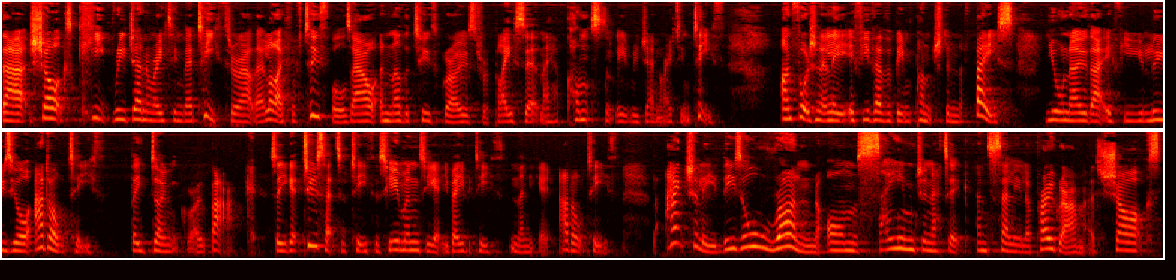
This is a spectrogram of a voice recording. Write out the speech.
that sharks keep regenerating their teeth throughout their life. If tooth falls out, another tooth grows to replace it, and they have constantly regenerating teeth. Unfortunately, if you've ever been punched in the face, you'll know that if you lose your adult teeth, they don't grow back. So you get two sets of teeth as humans, you get your baby teeth, and then you get adult teeth. But actually, these all run on the same genetic and cellular program as sharks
